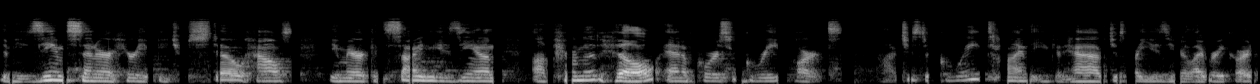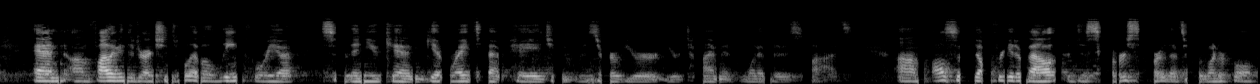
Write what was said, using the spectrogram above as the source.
the Museum Center, Harriet Beecher Stowe House, the American Sign Museum, uh, Pyramid Hill, and of course, great parks. Uh, just a great time that you can have just by using your library card and um, following the directions. We'll have a link for you so then you can get right to that page and reserve your, your time at one of those spots. Um, also, don't forget about Discover Summer. That's a wonderful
